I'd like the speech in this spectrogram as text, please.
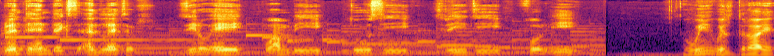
print index and letter 0A 1B 2C 3D 4E we will try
